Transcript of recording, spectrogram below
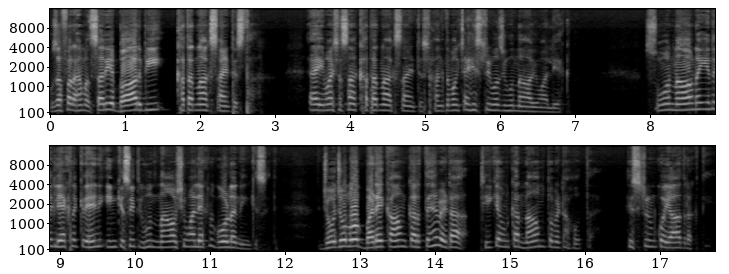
मुजफ्फर अहमद, सर, ये बार भी खतरनाक साइंटिस्ट था। ए यह खतरनाक साइंटिस्ट। हंग तो दंग हिस्ट्री मज यु नाव लेख। सोन नाव ना यह लेखन क्रेहन इंकि सह नाव लेखन गोल्डन इंकि जो जो लोग बड़े काम करते हैं बेटा, ठीक है, उनका नाम तो बेटा होता है। हिस्ट्री उनको याद रखती है।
